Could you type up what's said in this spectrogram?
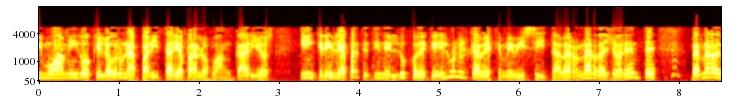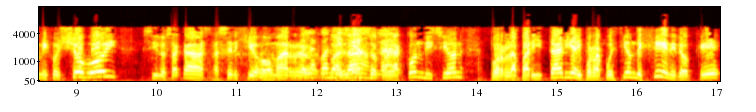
amigo que logró una paritaria para los bancarios increíble. Aparte tiene el lujo de que la única vez que me visita Bernarda Llorente, Bernarda me dijo, yo voy si lo sacás a Sergio Omar Palazzo con la condición por la paritaria y por la cuestión de género que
